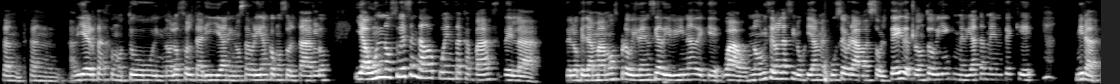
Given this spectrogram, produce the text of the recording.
tan, tan abiertas como tú y no lo soltarían y no sabrían cómo soltarlo y aún no se hubiesen dado cuenta capaz de, la, de lo que llamamos providencia divina, de que, wow, no me hicieron la cirugía, me puse brava, solté y de pronto vi inmediatamente que, mira,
